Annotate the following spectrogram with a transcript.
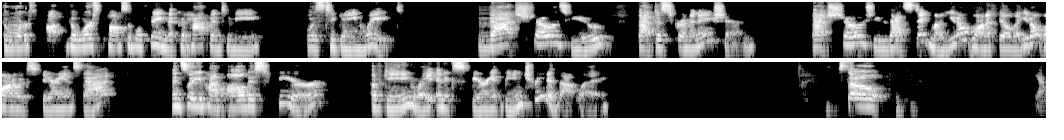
The worst the worst possible thing that could happen to me was to gain weight. That shows you that discrimination. That shows you that stigma. You don't want to feel that. You don't want to experience that and so you have all this fear of gaining weight and experience being treated that way. So, yeah.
